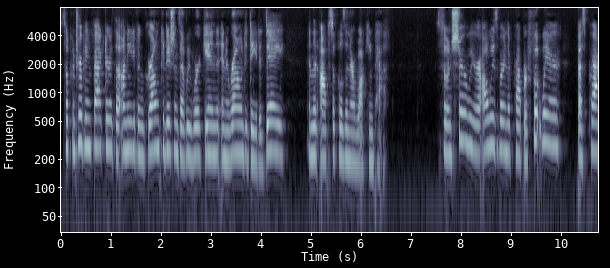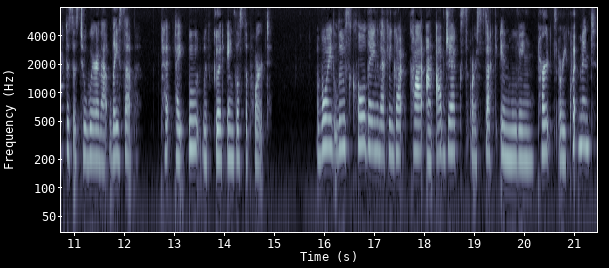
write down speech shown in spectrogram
So, contributing factors the uneven ground conditions that we work in and around day to day, and then obstacles in our walking path. So, ensure we are always wearing the proper footwear. Best practice is to wear that lace up tight boot with good ankle support. Avoid loose clothing that can get caught on objects or stuck in moving parts or equipment.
